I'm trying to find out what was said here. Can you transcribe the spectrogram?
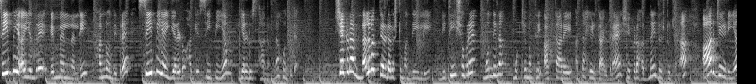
ಸಿಪಿಐ ಅಂದ್ರೆ ಎಂಎಲ್ನಲ್ಲಿ ಹನ್ನೊಂದಿದ್ರೆ ಸಿಪಿಐ ಎರಡು ಹಾಗೆ ಸಿಪಿಎಂ ಎರಡು ಸ್ಥಾನವನ್ನ ಹೊಂದಿದೆ. ಶೇಕಡ ನಲವತ್ತೆರಡರಷ್ಟು ಮಂದಿ ಇಲ್ಲಿ ನಿತೀಶ್ ಅವರೇ ಮುಂದಿನ ಮುಖ್ಯಮಂತ್ರಿ ಆಗ್ತಾರೆ ಅಂತ ಹೇಳ್ತಾ ಇದ್ರೆ ಶೇಕಡ ಹದಿನೈದರಷ್ಟು ಜನ ಆರ್ ಜೆಡಿಯ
